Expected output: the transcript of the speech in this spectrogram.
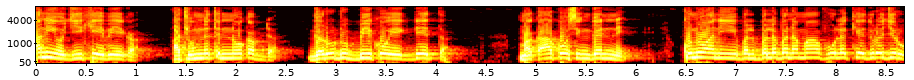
ani hojii kee beeka. Ati humna xinnoo qabda. Garuu dubbii koo eegdeetta. Maqaa koos hin ganne. Kunoo ani balbala banamaa fuula kee dura jiru.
